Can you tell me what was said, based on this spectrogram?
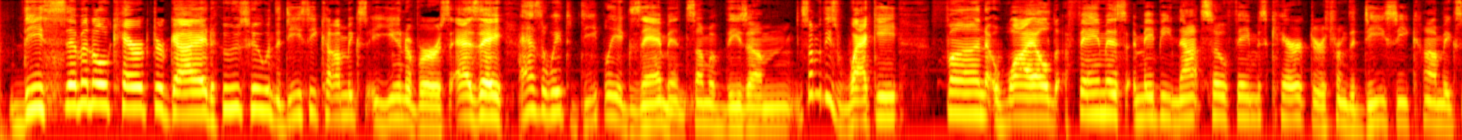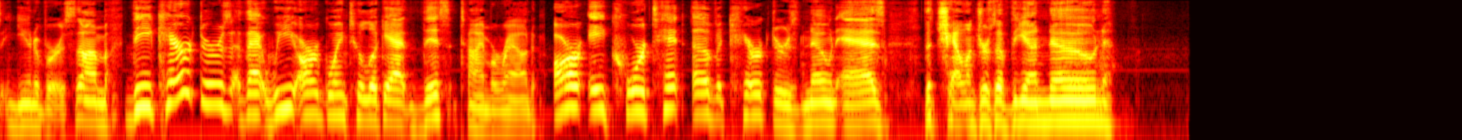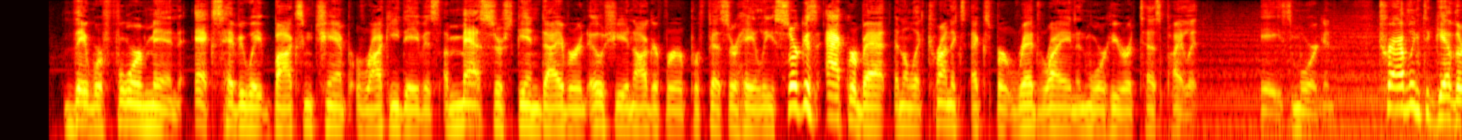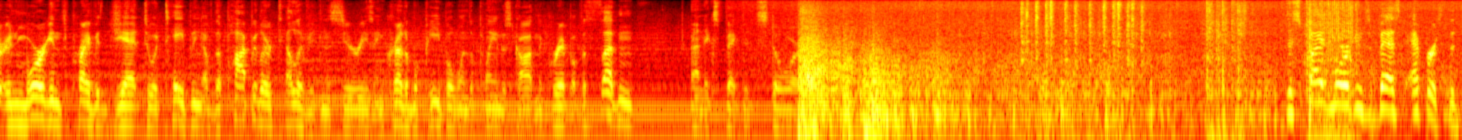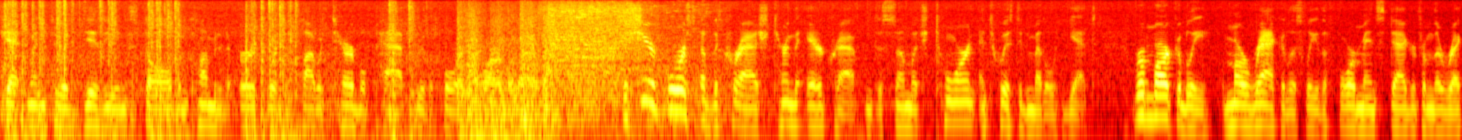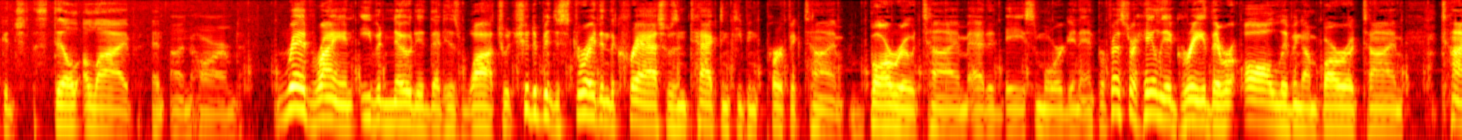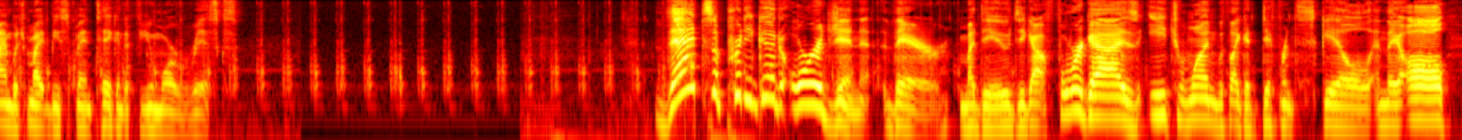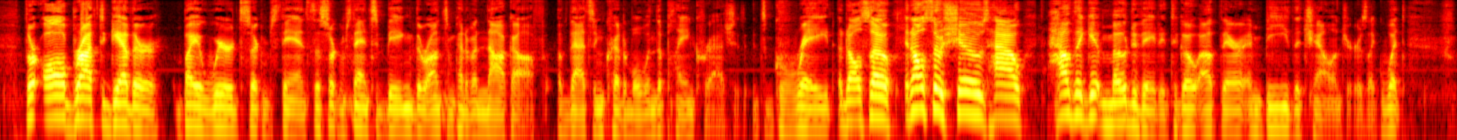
the seminal character guide who's who in the DC Comics universe as a as a way to deeply examine some of these um some of these wacky fun, wild, famous, maybe not so famous characters from the DC Comics universe. Um, the characters that we are going to look at this time around are a quartet of characters known as the Challengers of the Unknown. They were four men ex heavyweight boxing champ Rocky Davis, a master skin diver and oceanographer Professor Haley, circus acrobat and electronics expert Red Ryan, and war hero test pilot Ace Morgan. Traveling together in Morgan's private jet to a taping of the popular television series Incredible People when the plane was caught in the grip of a sudden, unexpected storm. Despite Morgan's best efforts, the jet went into a dizzying stall and plummeted to earthward to plow a terrible path through the forest far below. The sheer force of the crash turned the aircraft into so much torn and twisted metal yet. Remarkably, miraculously, the four men staggered from the wreckage still alive and unharmed. Red Ryan even noted that his watch, which should have been destroyed in the crash, was intact and keeping perfect time. Borrowed time, added Ace Morgan, and Professor Haley agreed they were all living on borrowed time, time which might be spent taking a few more risks. That's a pretty good origin there, my dudes. You got four guys, each one with like a different skill, and they all they're all brought together by a weird circumstance. The circumstance being they're on some kind of a knockoff of That's Incredible when the plane crashes. It's great. It also it also shows how how they get motivated to go out there and be the challengers. Like what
